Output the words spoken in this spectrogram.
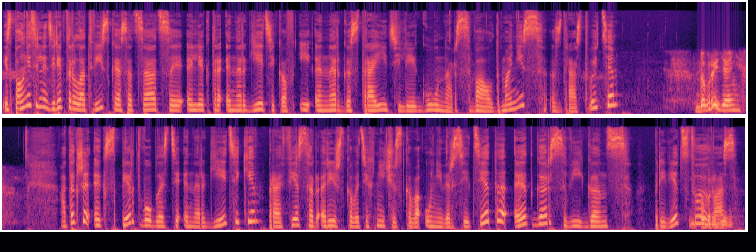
Исполнительный директор Латвийской ассоциации электроэнергетиков и энергостроителей Гунарс Валдманис. Здравствуйте. Добрый день. А также эксперт в области энергетики, профессор Рижского технического университета Эдгар Свиганс. Приветствую Добрый вас. День.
